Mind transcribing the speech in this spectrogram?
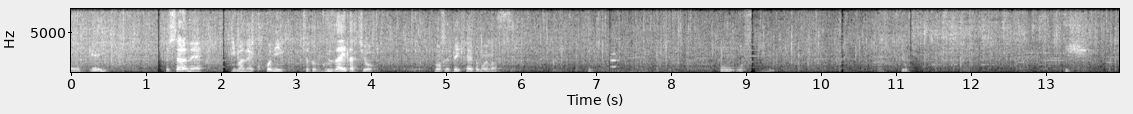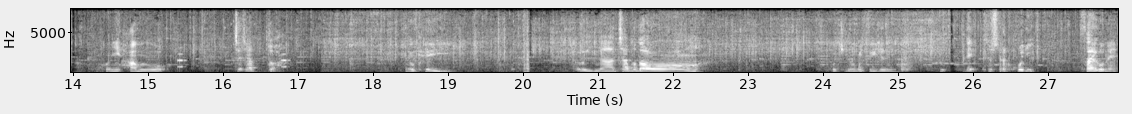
い、オッケー。そしたらね、今ね、ここにちょっと具材たちを乗せていきたいと思います。お、おすぎよよし。ここにハムを、じゃじゃっと。オッケー。おいな、ちゃもどーん。こっち伸びすぎじゃね？で、そしたらここに、最後ね、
